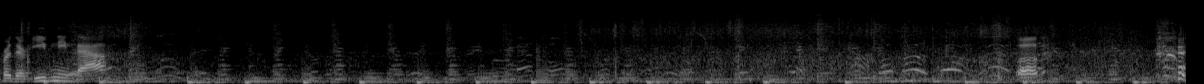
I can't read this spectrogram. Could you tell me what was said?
for their evening bath. Uh,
